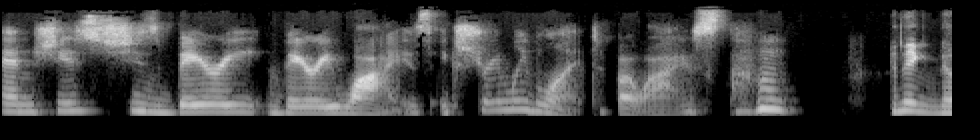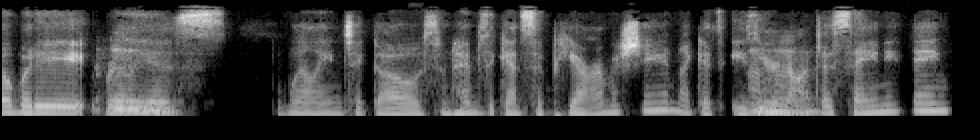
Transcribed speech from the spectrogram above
And she's, she's very, very wise, extremely blunt, but wise. I think nobody really Mm. is willing to go sometimes against a PR machine. Like it's easier not to say anything.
